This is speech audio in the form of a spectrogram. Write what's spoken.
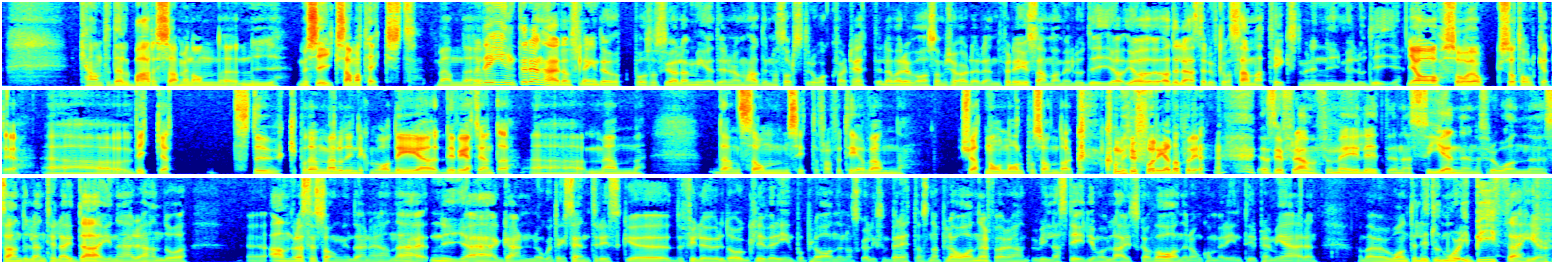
Cant del Barça med någon eh, ny musik, samma text. Men, eh, Men det är inte den här de slängde upp på sociala medier när de hade någon sorts stråkkvartett eller vad det var som körde den, för det är ju samma melodi. Jag, jag hade läst att det skulle vara samma text men en ny melodi. ja, så har jag också tolkat det. Uh, vilket stuk på den melodin det kommer vara, det, det vet jag inte. Eh, men den som sitter framför tvn 21.00 på söndag kommer ju få reda på det. Jag ser framför mig lite den här scenen från Sunderland till I Die när han då Eh, andra säsongen där när han är nya ägaren, något excentrisk eh, filur då kliver in på planen och ska liksom berätta om sina planer för hur han vill att Stadium of Light ska vara när de kommer in till premiären. Bara, I want a little more Ibiza here.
